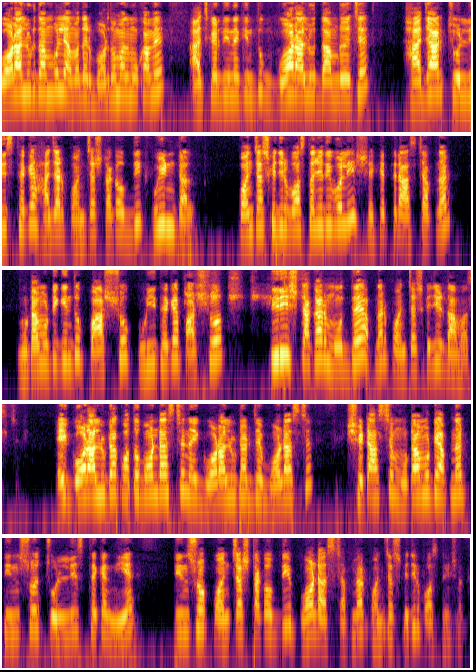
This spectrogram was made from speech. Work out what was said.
গড় আলুর দাম বলি, আমাদের বর্ধমান মোকামে আজকের দিনে কিন্তু গড় আলুর দাম রয়েছে হাজার চল্লিশ থেকে হাজার পঞ্চাশ টাকা অবধি, কুইন্টাল। পঞ্চাশ কেজির বস্তা যদি বলি, সেক্ষেত্রে আসছে আপনার মোটামুটি কিন্তু পাঁচশো কুড়ি থেকে পাঁচশো তিরিশ টাকার মধ্যে আপনার পঞ্চাশ কেজির দাম আসছে। এই গড় আলুটা কত বন্ড আসছে না, এই গড় আলুটার যে বন্ড আসছে, সেটা আসছে মোটামুটি আপনার তিনশো চল্লিশ থেকে নিয়ে তিনশো পঞ্চাশ টাকা অবধি বন্ড আসছে আপনার পঞ্চাশ কেজির বস্তা হিসাবে।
